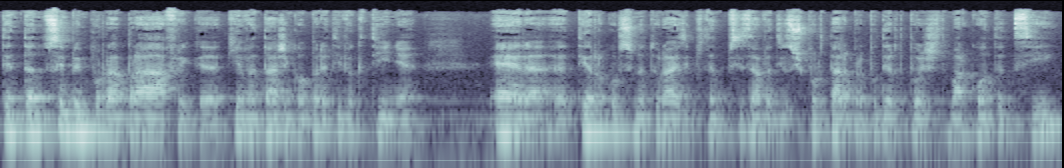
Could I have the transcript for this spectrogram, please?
tentando sempre empurrar para a África que a vantagem comparativa que tinha era eh, ter recursos naturais e, portanto, precisava de os exportar para poder depois tomar conta de si,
